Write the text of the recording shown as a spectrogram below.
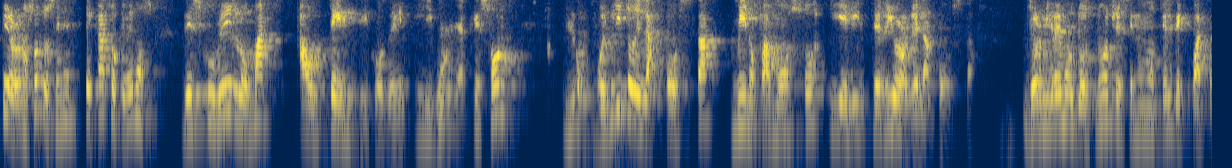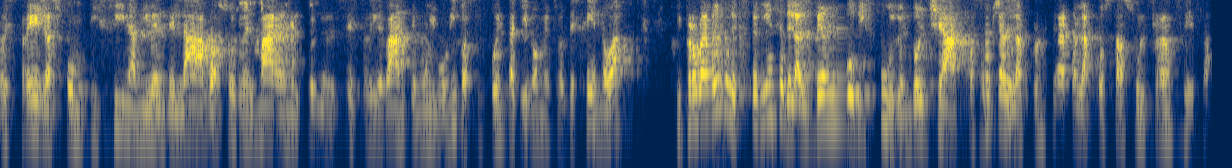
Pero nosotros en este caso queremos descubrir lo más auténtico de Liguria, que son los pueblitos de la costa menos famosos y el interior de la costa. Dormiremos dos noches en un hotel de cuatro estrellas con piscina a nivel del agua sobre el mar en el pueblo de Sestre Levante, muy bonito, a 50 kilómetros de Génova. Y probaremos la experiencia del albergo difuso en Dolce Acqua, cerca de la frontera con la costa azul francesa.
